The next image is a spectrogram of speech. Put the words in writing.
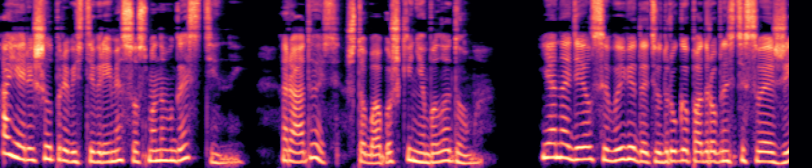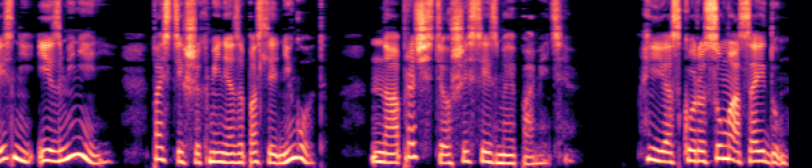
а я решил провести время с Османом в гостиной, радуясь, что бабушки не было дома. Я надеялся выведать у друга подробности своей жизни и изменений, постигших меня за последний год, напрочь стершийся из моей памяти. «Я скоро с ума сойду!»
